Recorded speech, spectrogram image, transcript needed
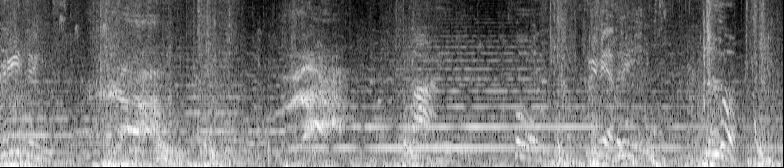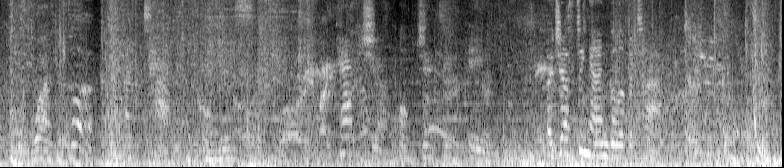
Greetings. Five, four, привет. Three. Capture objective A. Adjusting angle of attack.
